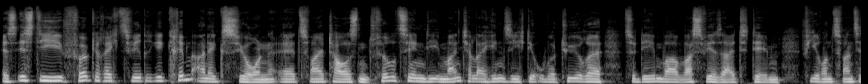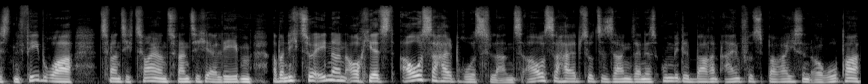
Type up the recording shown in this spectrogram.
Es ist die völkerrechtswidrige Krim-Annexion äh, 2014, die in mancherlei Hinsicht die Ouvertüre Ouvertüre zu dem war, was wir seit dem 24. Februar 2022 erleben. Aber nicht zu erinnern, auch jetzt außerhalb Russlands, außerhalb sozusagen seines unmittelbaren Einflussbereichs in Europa,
